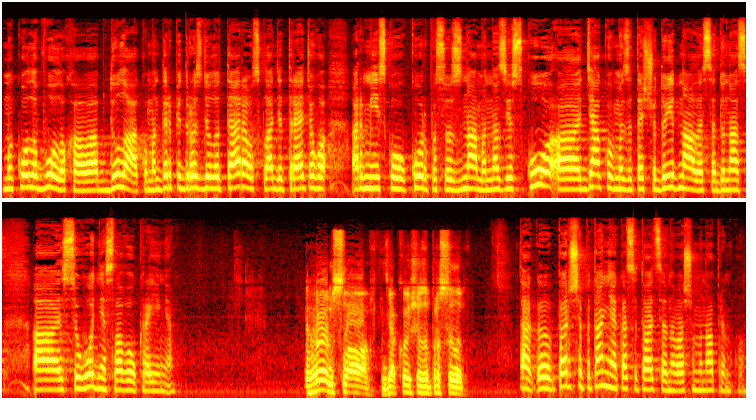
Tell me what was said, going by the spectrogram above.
Микола Волохов, Абдула, командир підрозділу Тера у складі 3-го армійського корпусу з нами на зв'язку. Дякуємо за те, що доєдналися до нас сьогодні. Слава Україні! Героям слава, дякую, що запросили. Так, е, перше питання: яка ситуація на вашому напрямку?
